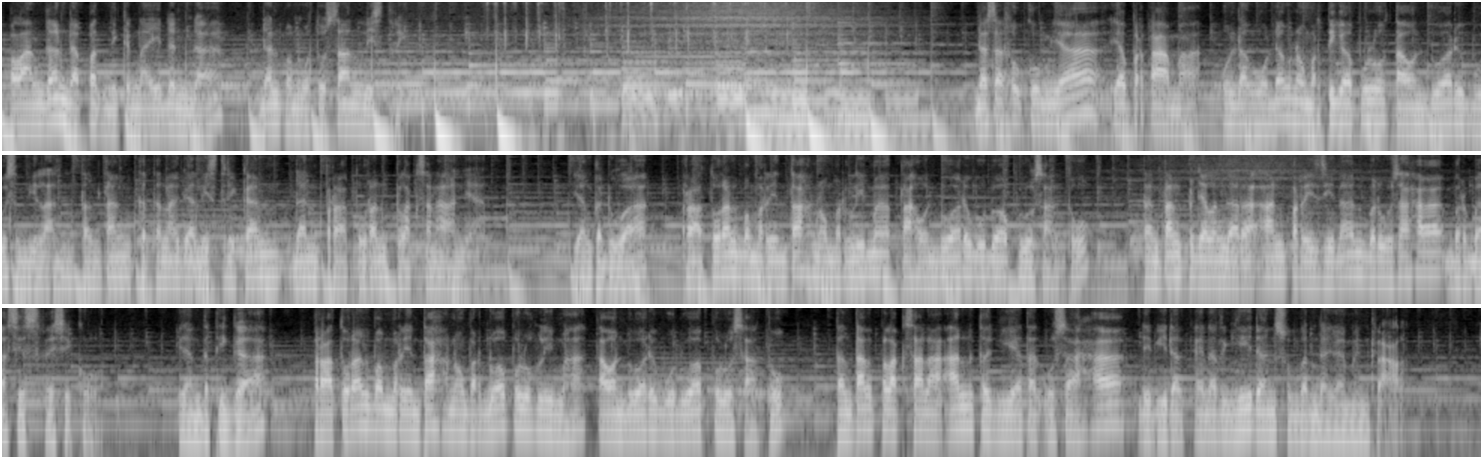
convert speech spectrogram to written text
pelanggan dapat dikenai denda dan pemutusan listrik. Dasar hukumnya yang pertama, Undang-Undang Nomor 30 Tahun 2009 tentang Ketenaga Listrikan dan Peraturan Pelaksanaannya. Yang kedua, Peraturan Pemerintah Nomor 5 Tahun 2021 tentang penyelenggaraan perizinan berusaha berbasis risiko. Yang ketiga, Peraturan Pemerintah Nomor 25 Tahun 2021 tentang pelaksanaan kegiatan usaha di bidang energi dan sumber daya mineral.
